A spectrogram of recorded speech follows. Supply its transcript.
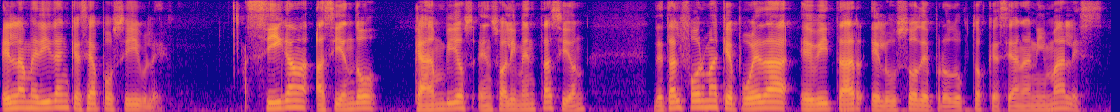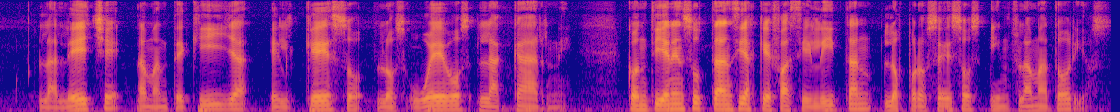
En la medida en que sea posible, siga haciendo cambios en su alimentación de tal forma que pueda evitar el uso de productos que sean animales la leche, la mantequilla, el queso, los huevos, la carne. Contienen sustancias que facilitan los procesos inflamatorios.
